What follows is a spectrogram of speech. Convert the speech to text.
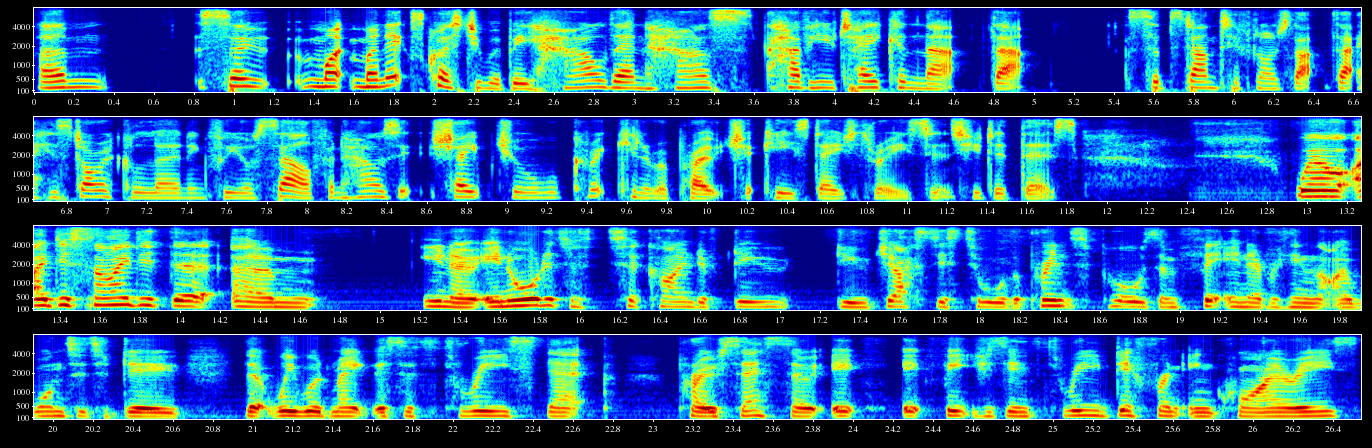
Um, so my, my next question would be, how then has have you taken that that substantive knowledge, that that historical learning for yourself, and how has it shaped your curricular approach at Key Stage Three since you did this? Well, I decided that um, you know, in order to, to kind of do do justice to all the principles and fit in everything that I wanted to do, that we would make this a three step process. So it it features in three different inquiries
